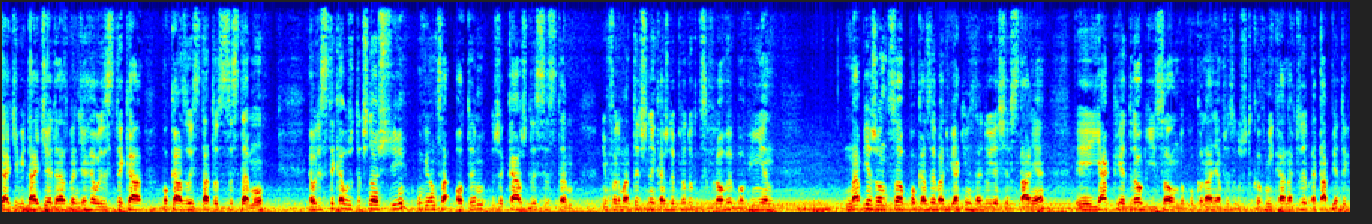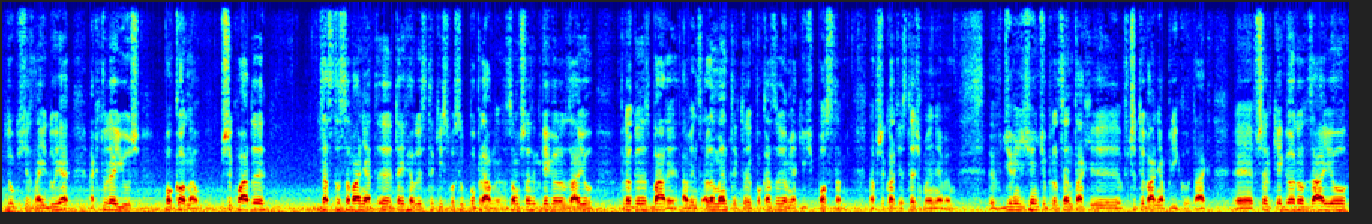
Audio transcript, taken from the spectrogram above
Witajcie, witajcie. Teraz będzie heurystyka Pokazuj status systemu. Heurystyka użyteczności mówiąca o tym, że każdy system informatyczny, każdy produkt cyfrowy powinien na bieżąco pokazywać, w jakim znajduje się w stanie, y, jakie drogi są do pokonania przez użytkownika, na którym etapie tych dróg się znajduje, a które już pokonał. Przykłady zastosowania tej heurystyki w sposób poprawny. To są wszelkiego rodzaju progress bary, a więc elementy, które pokazują jakiś postęp. Na przykład jesteśmy, nie wiem, w 90% y, wczytywania pliku, tak? Y, wszelkiego rodzaju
